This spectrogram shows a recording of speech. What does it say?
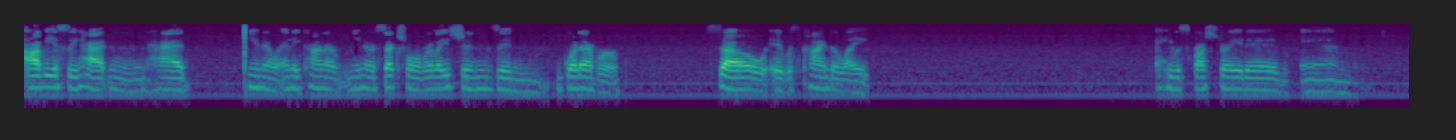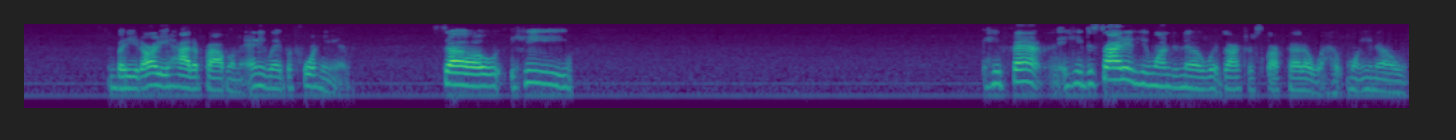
obviously hadn't had, you know, any kind of, you know, sexual relations and whatever. So it was kind of like, he was frustrated and but he'd already had a problem anyway beforehand. So he he found he decided he wanted to know what Dr. Scarpetta you know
